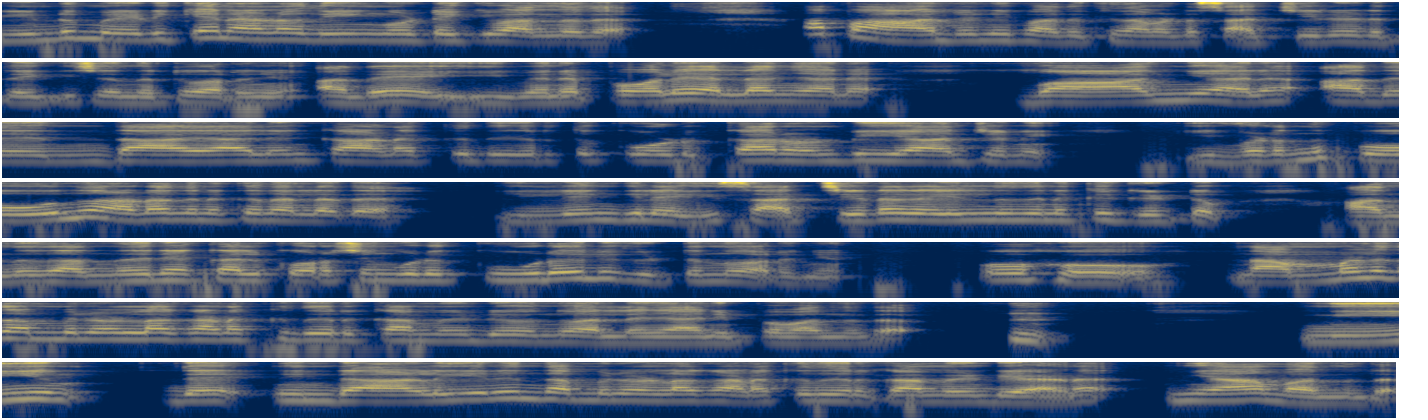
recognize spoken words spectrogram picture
വീണ്ടും മേടിക്കാനാണോ നീ ഇങ്ങോട്ടേക്ക് വന്നത്? അപ്പൊ ആന്റണി പതുക്കെ നമ്മുടെ സച്ചിയുടെ അടുത്തേക്ക് ചെന്നിട്ട് പറഞ്ഞു അതെ ഇവനെ പോലെയല്ല ഞാൻ വാങ്ങിയാൽ അതെന്തായാലും കണക്ക് തീർത്ത് കൊടുക്കാറുണ്ട് ഈ ആന്റണി. ഇവിടുന്ന് പോകുന്നതാണോ നിനക്ക് നല്ലത്? ഇല്ലെങ്കിൽ ഈ സച്ചിയുടെ കയ്യിൽ നിന്ന് നിനക്ക് കിട്ടും. അന്ന് തന്നതിനേക്കാൾ കുറച്ചും കൂടി കൂടുതൽ കിട്ടുമെന്ന് പറഞ്ഞു. ഓഹോ നമ്മൾ തമ്മിലുള്ള കണക്ക് തീർക്കാൻ വേണ്ടി ഒന്നും അല്ല ഞാനിപ്പോ വന്നത്. നീയും നിന്റെ അളിയനും തമ്മിലുള്ള കണക്ക് തീർക്കാൻ വേണ്ടിയാണ് ഞാൻ വന്നത്.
